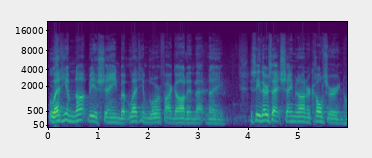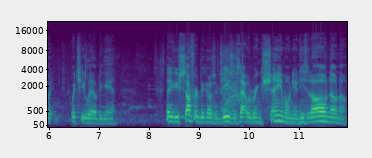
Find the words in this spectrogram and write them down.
let him not be ashamed, but let him glorify God in that name. You see, there's that shame and honor culture in which he lived again. That if you suffered because of Jesus, that would bring shame on you. And he said, Oh, no, no.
